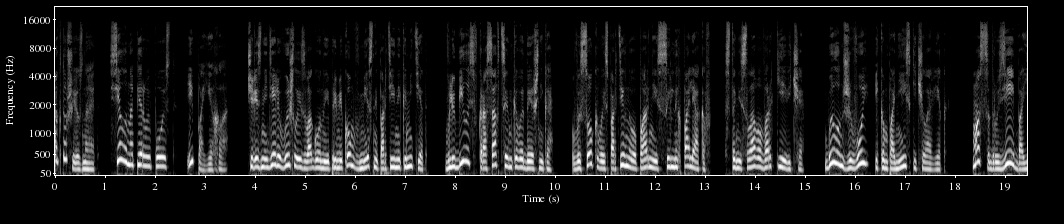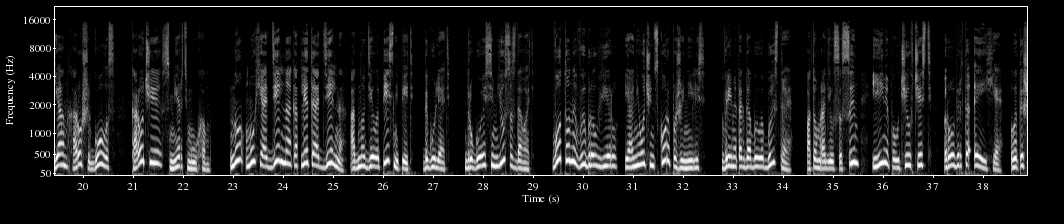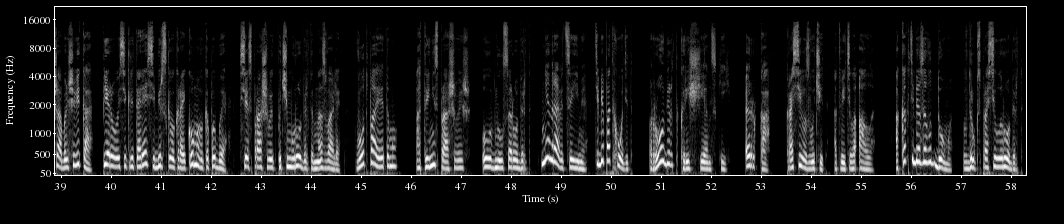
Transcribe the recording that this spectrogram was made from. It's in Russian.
А кто ж ее знает? Села на первый поезд и поехала. Через неделю вышла из вагона и прямиком в местный партийный комитет. Влюбилась в красавца НКВДшника, высокого и спортивного парня из сильных поляков, Станислава Варкевича. Был он живой и компанейский человек. Масса друзей, баян, хороший голос. Короче, смерть мухам. Но мухи отдельно, а котлеты отдельно. Одно дело песни петь да гулять, другое — семью создавать. Вот он и выбрал Веру, и они очень скоро поженились. Время тогда было быстрое. Потом родился сын, и имя получил в честь Роберта Эйхе, латыша-большевика, первого секретаря Сибирского крайкома ВКПБ. Все спрашивают, почему Робертом назвали. Вот поэтому. А ты не спрашиваешь, — улыбнулся Роберт. Мне нравится имя, тебе подходит. Роберт Крещенский. РК. Красиво звучит, — ответила Алла. А как тебя зовут дома? — вдруг спросил Роберт.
